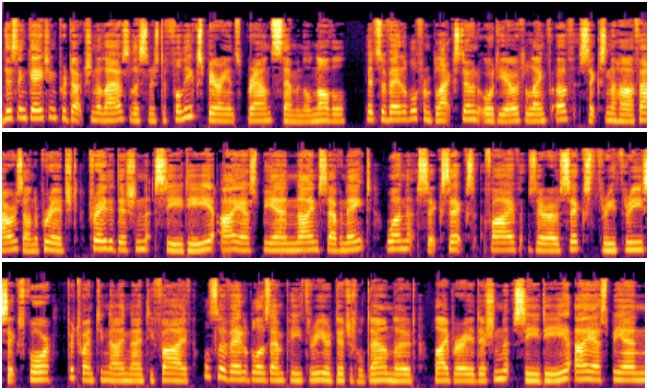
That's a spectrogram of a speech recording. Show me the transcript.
This engaging production allows listeners to fully experience Brown's seminal novel. It's available from Blackstone Audio at a length of six and a half hours unabridged. Trade edition CD ISBN 978-166-506-3364 for $29.95. Also available as MP3 or digital download. Library edition CD ISBN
